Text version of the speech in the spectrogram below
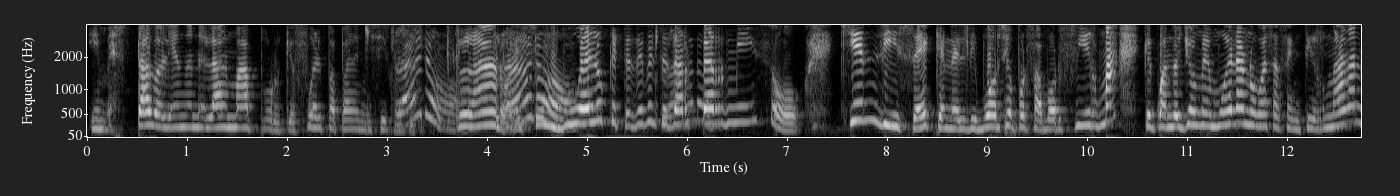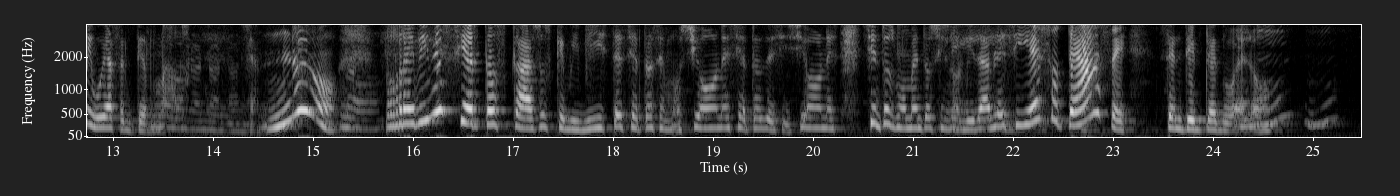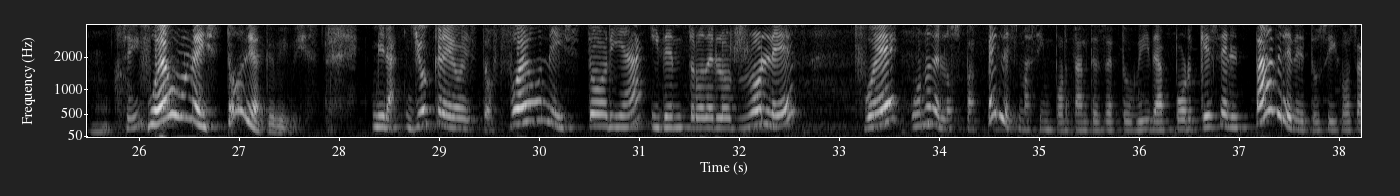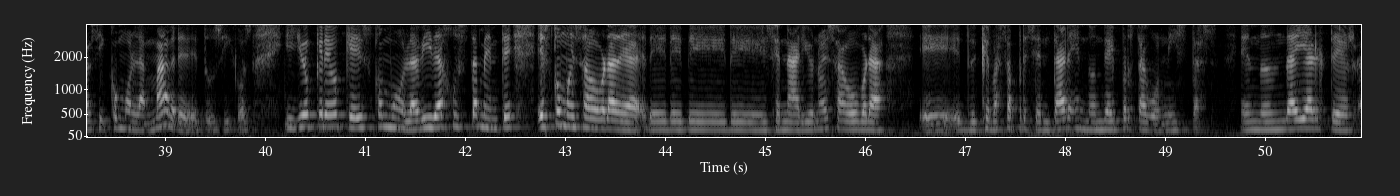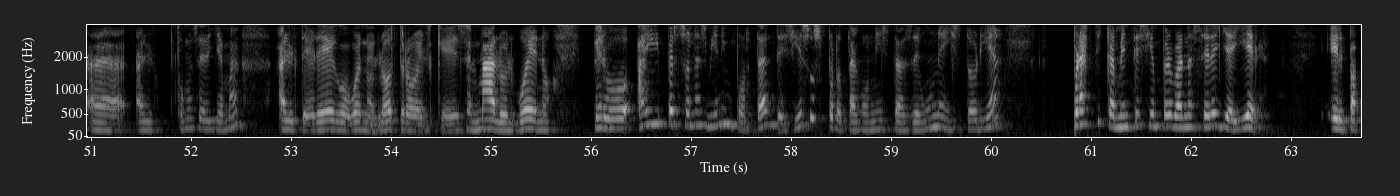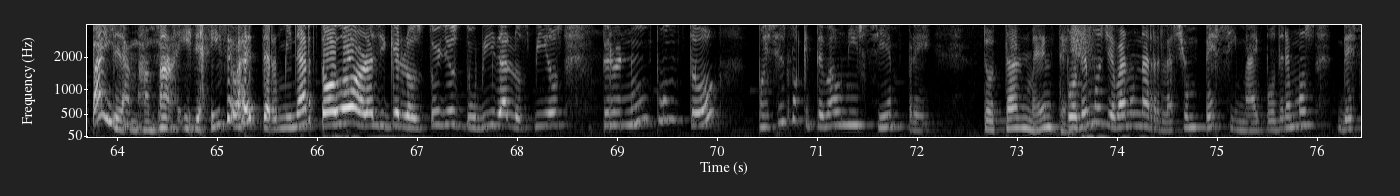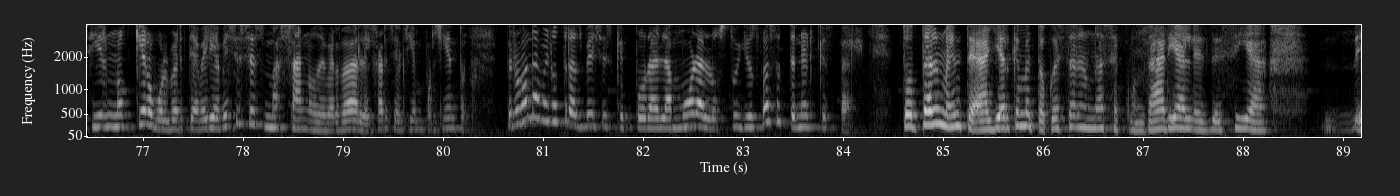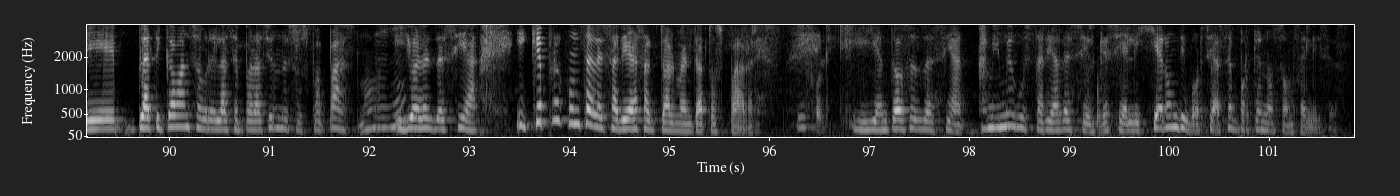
Y me está doliendo en el alma porque fue el papá de mis hijos. Claro, claro, es un duelo que te debes de dar permiso. ¿Quién dice que en el divorcio, por favor, firma que cuando yo me muera no vas a sentir nada ni voy a sentir nada? No, no, no, no. O sea, no. Revives ciertos casos que viviste, ciertas emociones, ciertas decisiones, ciertos momentos inolvidables y eso te hace sentirte duelo. Sí. Fue una historia que viviste. Mira, yo creo esto, fue una historia y dentro de los roles fue uno de los papeles más importantes de tu vida porque es el padre de tus hijos, así como la madre de tus hijos. Y yo creo que es como la vida justamente, es como esa obra de, de, de, escenario, ¿no? Esa obra eh, que vas a presentar en donde hay protagonistas, en donde hay alter, al, ¿cómo se llama? Alter ego, bueno, el otro, el que es el malo, el bueno, pero hay personas bien importantes y esos protagonistas de una historia prácticamente siempre van a ser ella y él. El papá y la mamá, y de ahí se va a determinar todo, ahora sí que los tuyos, tu vida, los míos, pero en un punto, pues es lo que te va a unir siempre. Totalmente. Podemos llevar una relación pésima y podremos decir, no quiero volverte a ver, y a veces es más sano de verdad alejarse al 100%, pero van a haber otras veces que por el amor a los tuyos vas a tener que estar. Totalmente. Ayer que me tocó estar en una secundaria, les decía, eh, platicaban sobre la separación de sus papás, ¿no? Y yo les decía, ¿y qué pregunta les harías actualmente a tus padres? Híjole. Y entonces decían, a mí me gustaría decir que si eligieron divorciarse, ¿por qué no son felices?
